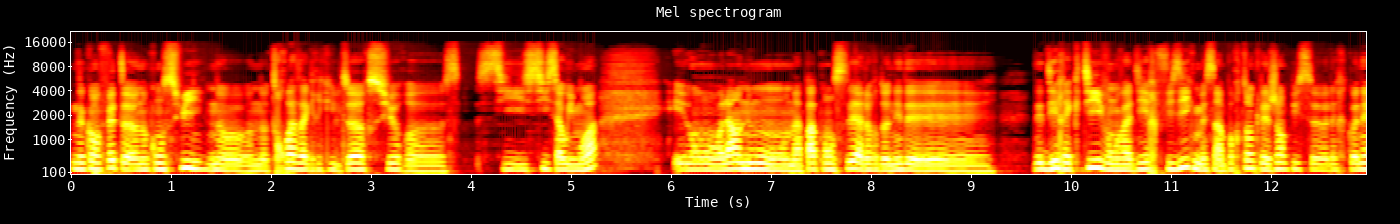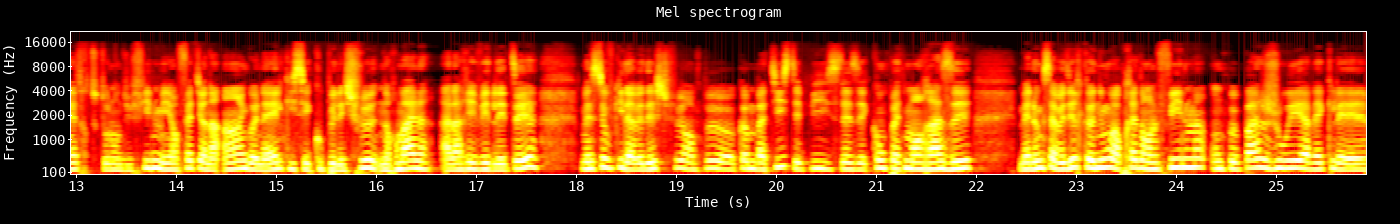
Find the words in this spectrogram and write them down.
Donc en fait, donc on suit nos, trois agriculteurs sur six, six à huit mois. Et on, voilà, nous, on n'a pas pensé à leur donner des des directives, on va dire, physiques, mais c'est important que les gens puissent euh, les reconnaître tout au long du film. Et en fait, il y en a un, Gonaël, qui s'est coupé les cheveux, normal, à l'arrivée de l'été, mais sauf qu'il avait des cheveux un peu euh, comme Baptiste, et puis il se les est complètement rasés. Mais donc, ça veut dire que nous, après, dans le film, on peut pas jouer avec les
